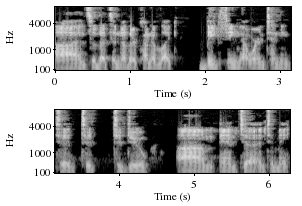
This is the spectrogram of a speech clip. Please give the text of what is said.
Uh, and so that's another kind of like big thing that we're intending to, to, to do um, and, to, and to make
